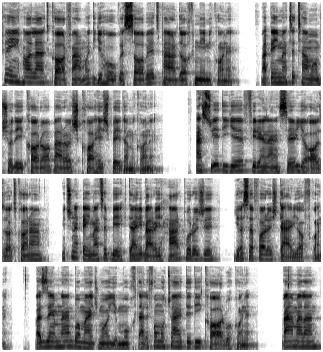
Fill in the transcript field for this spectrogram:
توی این حالت کارفرما دیگه حقوق ثابت پرداخت نمی‌کنه و قیمت تمام شده کارا براش کاهش پیدا می‌کنه. از سوی دیگه فریلنسر یا آزادکارم می‌تونه قیمت بهتری برای هر پروژه یا سفارش دریافت کنه و ضمنا با مجموعه مختلف و متعددی کار بکنه. و عملا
